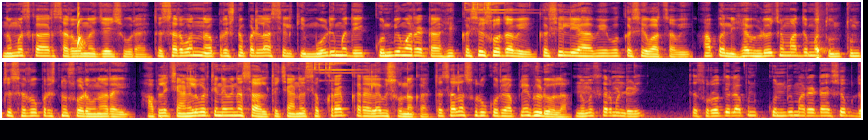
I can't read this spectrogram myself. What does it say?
नमस्कार सर्वांना जय शिवराय. तर सर्वांना प्रश्न पडला असेल की मोडीमध्ये कुणबी मराठा हे कसे शोधावे कसे लिहावे व कसे वाचावे? आपण ह्या व्हिडिओच्या माध्यमातून तुमचे सर्व प्रश्न सोडवणार आहे. आपल्या चॅनलवरती नवीन असाल तर चॅनल सबस्क्राईब करायला विसरू नका. तर चला सुरू करूया आपल्या व्हिडिओला. नमस्कार मंडळी. तर सुरुवातीला आपण कुणबी मराठा शब्द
